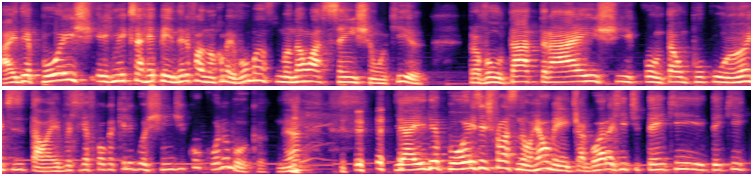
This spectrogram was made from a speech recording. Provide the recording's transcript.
Aí depois, eles meio que se arrependeram e falaram, não, calma aí, vou mandar um Ascension aqui, para voltar atrás e contar um pouco antes e tal. Aí você já ficou com aquele gostinho de cocô na boca, né? e aí depois eles falaram assim: não, realmente, agora a gente tem que. Tem que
